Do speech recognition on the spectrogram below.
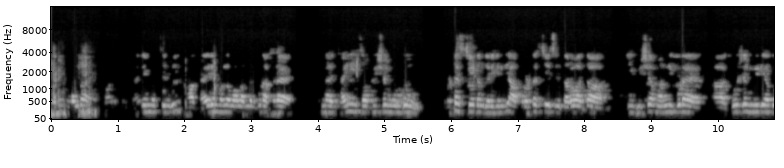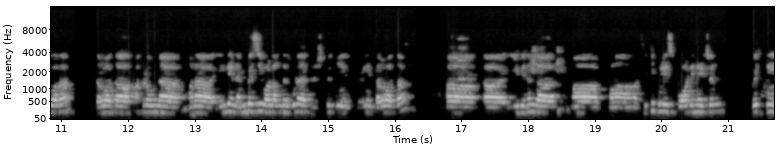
ధైర్యం వల్ల వాళ్ళకి ధైర్యం వచ్చింది. ఆ ధైర్యం వల్ల వాళ్ళందరూ కూడా అక్కడ ఉన్న చైనీస్ ఆఫీషియల్ ముందు ప్రొటెస్ట్ చేయడం జరిగింది. ఆ ప్రొటెస్ట్ చేసిన తర్వాత ఈ విషయం అన్ని కూడా సోషల్ మీడియా ద్వారా తర్వాత అక్కడ ఉన్న మన ఇండియన్ ఎంబసీ వాళ్ళందరూ కూడా దృష్టికి వెళ్ళిన తర్వాత ఆ, ఈ విధంగా మా city police coordination with the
